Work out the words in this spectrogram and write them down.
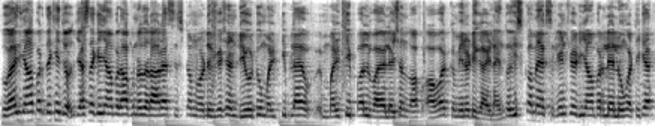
तो गाइज़ यहाँ पर देखें जैसा कि यहाँ पर आपको नज़र आ रहा है system notification due to multiply multiple violation of our community guideline तो इसका मैं एक स्क्रीन शॉट यहाँ पर ले लूँगा ठीक है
